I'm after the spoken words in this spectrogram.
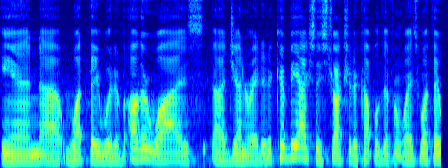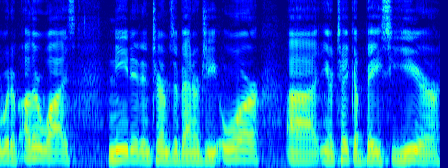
in uh, what they would have otherwise uh, generated. It could be actually structured a couple different ways. What they would have otherwise needed in terms of energy, or uh, you know, take a base year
